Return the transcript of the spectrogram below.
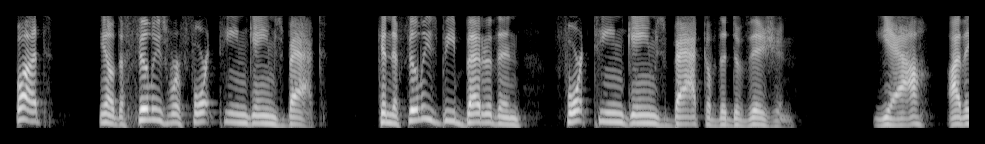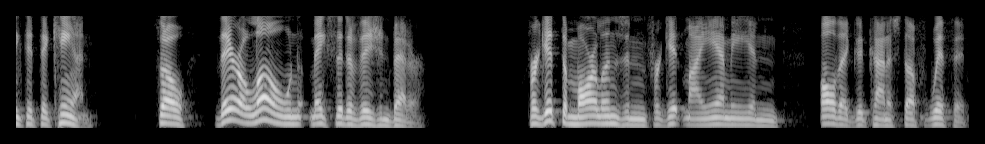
But, you know, the Phillies were 14 games back. Can the Phillies be better than 14 games back of the division? Yeah, I think that they can. So there alone makes the division better. Forget the Marlins and forget Miami and all that good kind of stuff with it.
